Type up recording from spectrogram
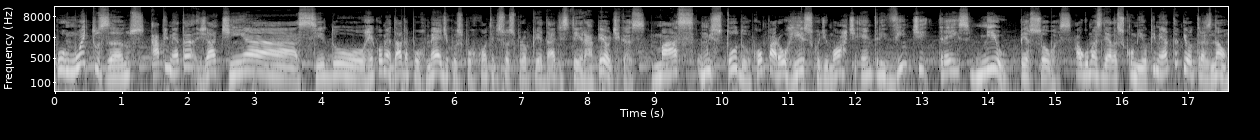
Por muitos anos, a pimenta já tinha sido recomendada por médicos por conta de suas propriedades terapêuticas, mas um estudo comparou o risco de morte entre 23 mil pessoas. Algumas delas comiam pimenta e outras outras não.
